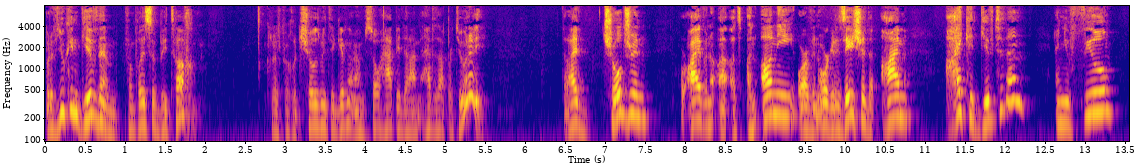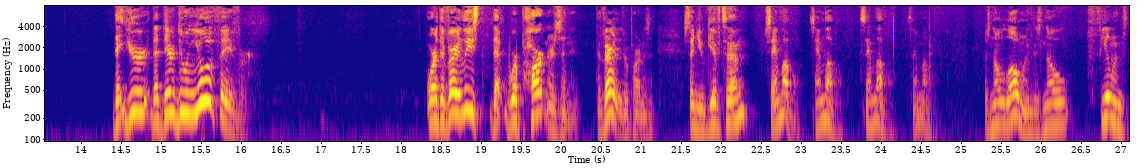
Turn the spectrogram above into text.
But if you can give them from place of bitachon, Kadosh Baruch chose me to give them. I'm so happy that I have this opportunity. That I have children or I have an, uh, an ani or of an organization that I'm, I could give to them, and you feel that you're that they're doing you a favor, or at the very least that we're partners in it. The very least we're partners in it. So then you give to them same level, same level, same level, same level. There's no lowering. There's no feelings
